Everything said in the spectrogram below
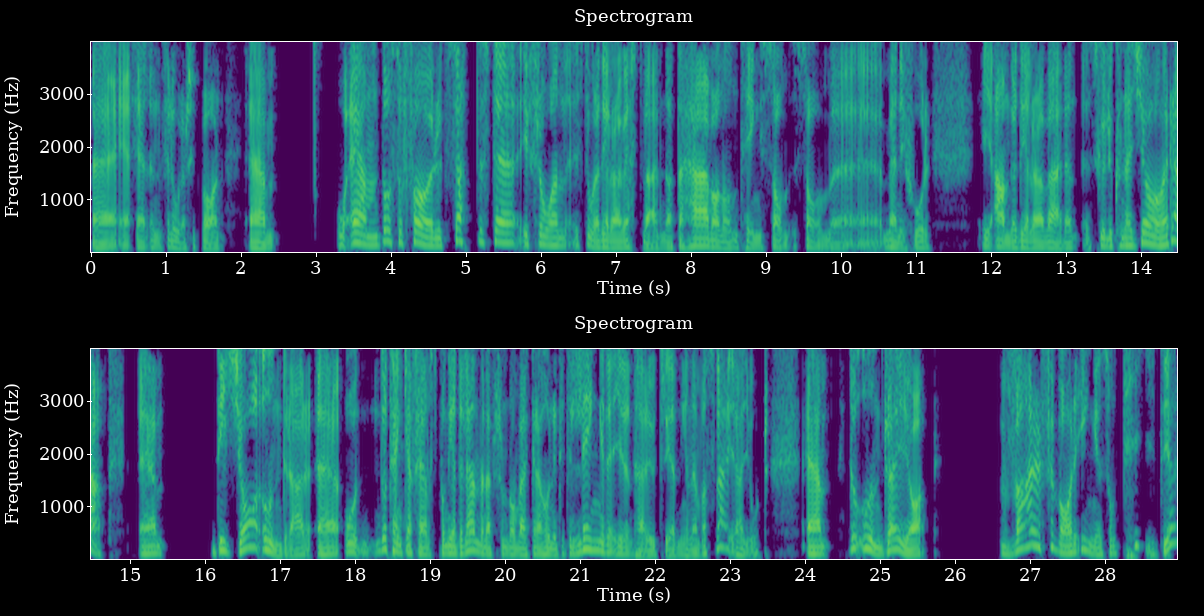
eh, än förlorar sitt barn. Eh, och ändå så förutsattes det ifrån stora delar av västvärlden att det här var någonting som, som eh, människor i andra delar av världen skulle kunna göra. Ehm, det jag undrar, eh, och då tänker jag främst på Nederländerna eftersom de verkar ha hunnit lite längre i den här utredningen än vad Sverige har gjort. Ehm, då undrar jag, varför var det ingen som tidigare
